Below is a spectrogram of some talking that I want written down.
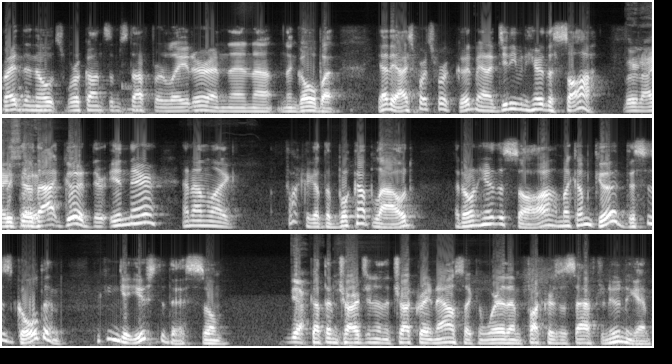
write the notes, work on some stuff for later, and then uh, and then go. But yeah, the iSports work good, man. I didn't even hear the saw. They're nice. Like they're that good. They're in there, and I'm like, fuck. I got the book up loud. I don't hear the saw. I'm like, I'm good. This is golden. I can get used to this. So, yeah, got them charging in the truck right now, so I can wear them fuckers this afternoon again.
